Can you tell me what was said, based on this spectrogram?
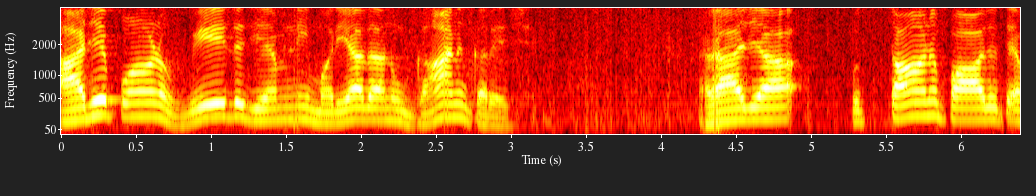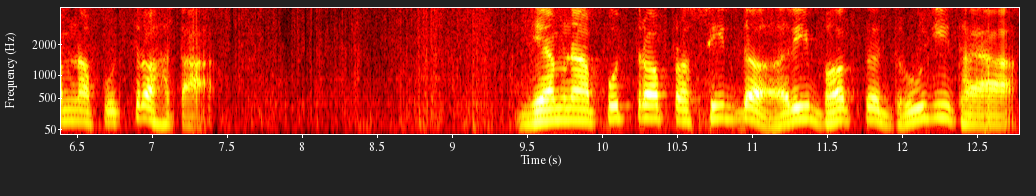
આજે પણ વેદ જેમની મર્યાદાનું ગાન કરે છે. રાજા ઉત્તાનપાદ તેમના પુત્ર હતા. જેમના પુત્ર પ્રસિદ્ધ હરિભક્ત ધ્રુવજી થયા,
